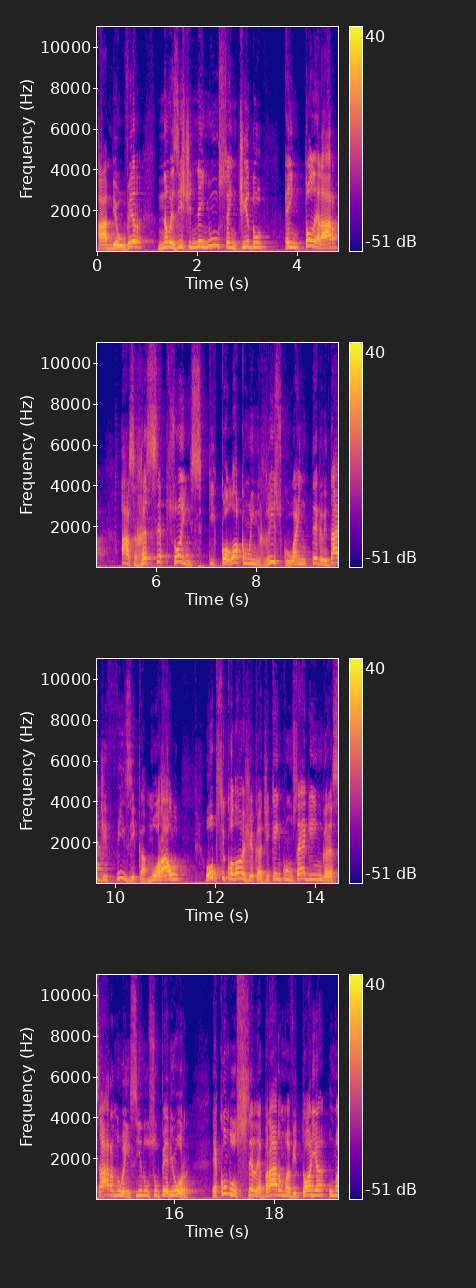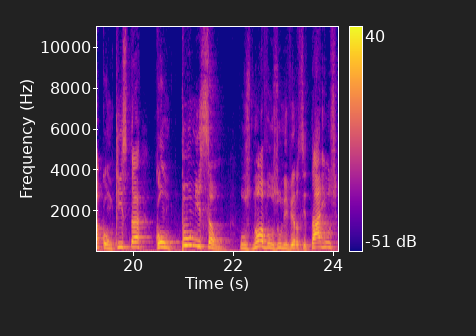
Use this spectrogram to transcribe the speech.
A meu ver, não existe nenhum sentido em tolerar as recepções que colocam em risco a integridade física, moral ou psicológica de quem consegue ingressar no ensino superior. É como celebrar uma vitória, uma conquista com punição os novos universitários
